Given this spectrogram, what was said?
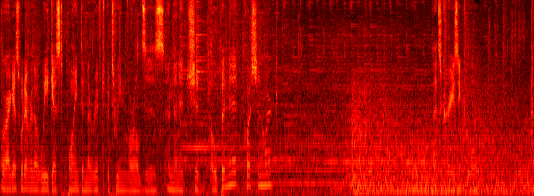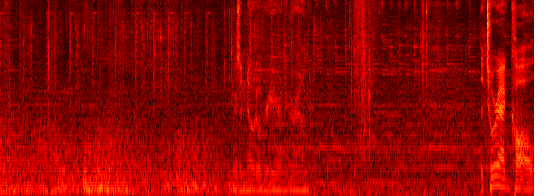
Or I guess whatever the weakest point in the rift between worlds is, and then it should open it? Question mark. That's crazy cool. There's a note over here on the ground. The Tuareg call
